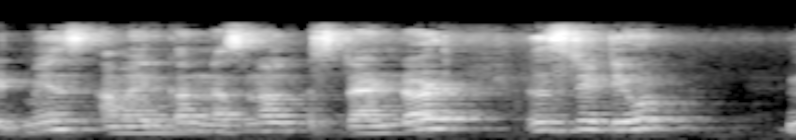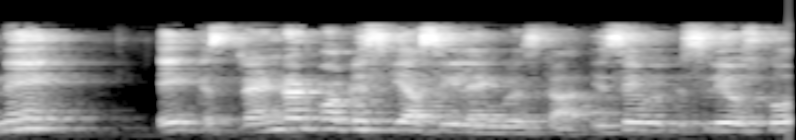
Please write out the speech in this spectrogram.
it means American National Standard Institute ने एक स्टैंडर्ड पब्लिश किया सी लैंग्वेज का। इसे, इसलिए उसको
